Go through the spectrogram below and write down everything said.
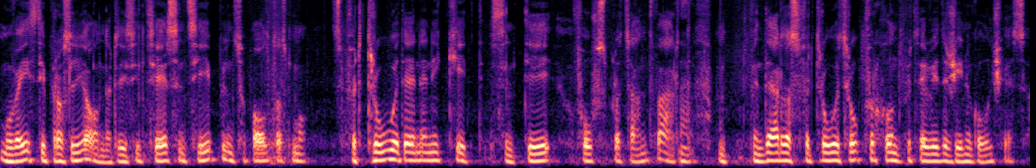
man weiss, die Brasilianer die sind sehr sensibel. Und sobald dass man das Vertrauen denen nicht gibt, sind die 50 Prozent wert. Ja. Und wenn der das Vertrauen zurückbekommt, wird er wieder einen Goal schießen.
